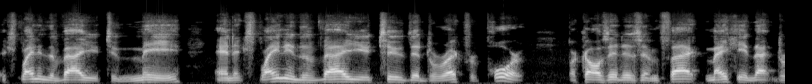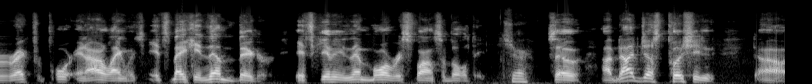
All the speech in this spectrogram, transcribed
explaining the value to me, and explaining the value to the direct report because it is in fact making that direct report in our language, it's making them bigger. It's giving them more responsibility. Sure. So I'm not just pushing uh,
